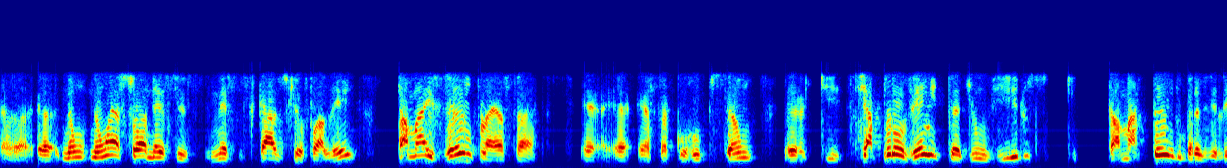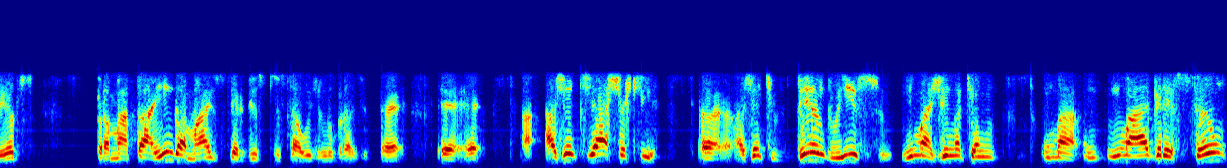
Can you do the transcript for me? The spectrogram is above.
Uh, não, não é só nesses, nesses casos que eu falei, está mais ampla essa, é, é, essa corrupção é, aproveita de um vírus que está matando brasileiros para matar ainda mais o serviço de saúde no Brasil. É, é, a, a, gente acha que, a, a, gente vendo isso, imagina que é um, uma, um, uma agressão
